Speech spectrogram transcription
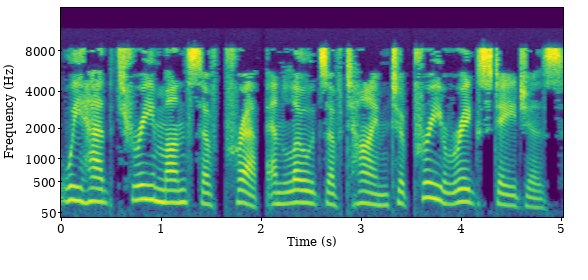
We had three months of prep and loads of time to pre-rig stages.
